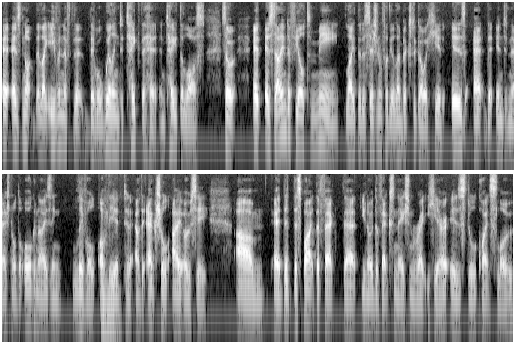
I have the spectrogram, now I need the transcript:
it, it's not like even if the, they were willing to take the hit and take the loss. So it, it's starting to feel to me like the decision for the Olympics to go ahead is at the international, the organizing level of mm. the of the actual IOC. Um, and th- despite the fact that you know the vaccination rate here is still quite slow,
